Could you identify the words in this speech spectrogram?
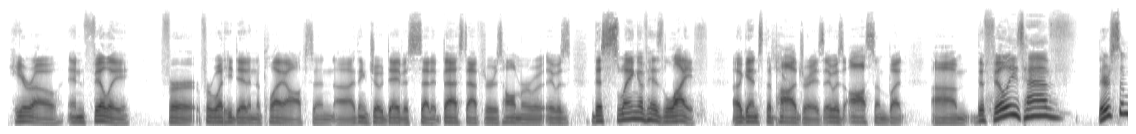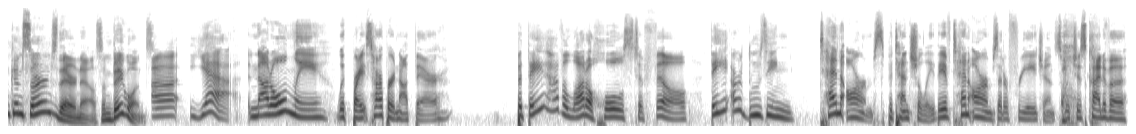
hero in Philly for for what he did in the playoffs. And uh, I think Joe Davis said it best after his homer. It was the swing of his life against the Padres. It was awesome, but um, the Phillies have there's some concerns there now, some big ones. Uh, yeah. Not only with Bryce Harper not there, but they have a lot of holes to fill. They are losing 10 arms potentially. They have 10 arms that are free agents, which is kind of a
